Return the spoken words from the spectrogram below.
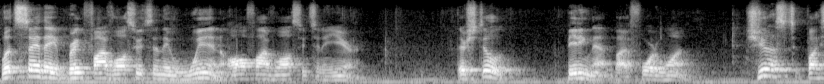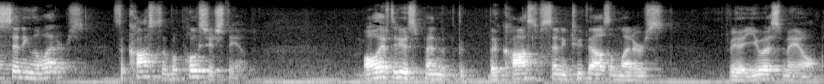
Let's say they bring five lawsuits and they win all five lawsuits in a year. They're still beating that by four to one, just by sending the letters. It's the cost of a postage stamp. All they have to do is spend the, the cost of sending 2,000 letters via U.S. mail,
